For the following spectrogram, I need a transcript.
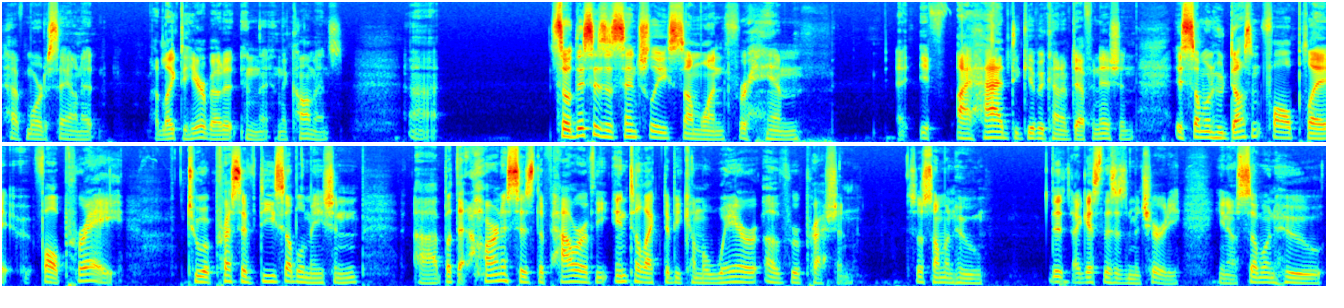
have more to say on it, I'd like to hear about it in the in the comments. Uh, so this is essentially someone for him if I had to give a kind of definition, is someone who doesn't fall play fall prey to oppressive desublimation, uh, but that harnesses the power of the intellect to become aware of repression. So someone who, this, I guess this is maturity. You know, someone who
